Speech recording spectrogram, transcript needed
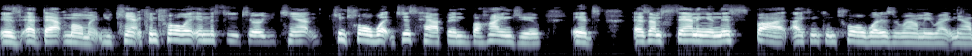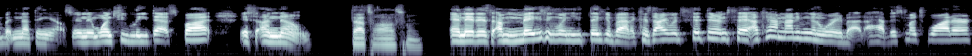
is at that moment. You can't control it in the future. You can't control what just happened behind you. It's as I'm standing in this spot, I can control what is around me right now, but nothing else. And then once you leave that spot, it's unknown. That's awesome. And it is amazing when you think about it. Because I would sit there and say, okay, I'm not even going to worry about it. I have this much water.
